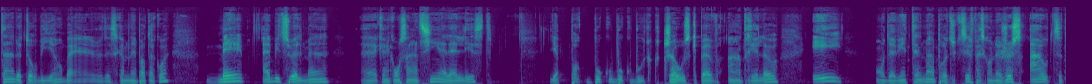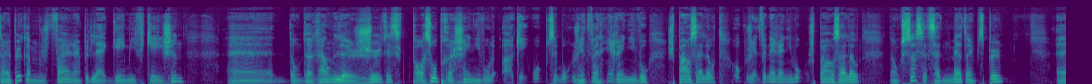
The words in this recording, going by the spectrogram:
temps de tourbillon, ben, c'est comme n'importe quoi. Mais habituellement, euh, quand on s'en tient à la liste, il n'y a pas beaucoup, beaucoup, beaucoup de choses qui peuvent entrer là. Et on devient tellement productif parce qu'on a juste out. C'est un peu comme faire un peu de la gamification. Euh, donc, de rendre le jeu, tu sais, passer au prochain niveau. Ah, OK, c'est bon, je viens de finir un niveau, je passe à l'autre. Je viens de finir un niveau, je passe à l'autre. Donc, ça, ça te met un petit peu euh,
